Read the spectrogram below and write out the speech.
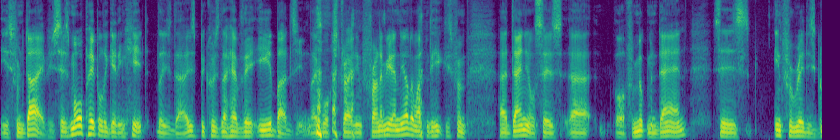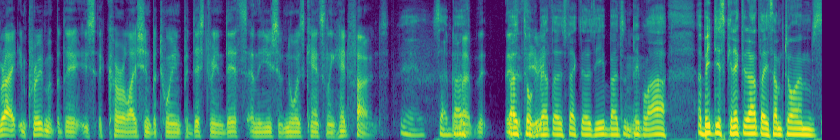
is from Dave, who says more people are getting hit these days because they have their earbuds in. They walk straight in front of you. And the other one is from uh, Daniel says, uh, or from Milkman Dan says, infrared is great improvement, but there is a correlation between pedestrian deaths and the use of noise cancelling headphones. Yeah, so both. both talk about those fact those earbuds and mm. people are a bit disconnected aren't they sometimes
